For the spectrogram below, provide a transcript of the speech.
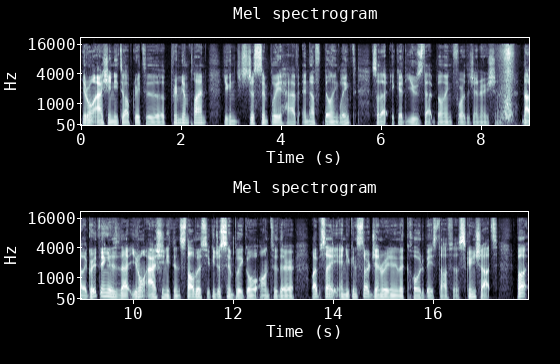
You don't actually need to upgrade to the premium plan. You can just simply have enough billing linked so that it could use that billing for the generation. Now, the great thing is that you don't actually need to install this. You can just simply go onto their website and you can start generating the code based off the screenshots. But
